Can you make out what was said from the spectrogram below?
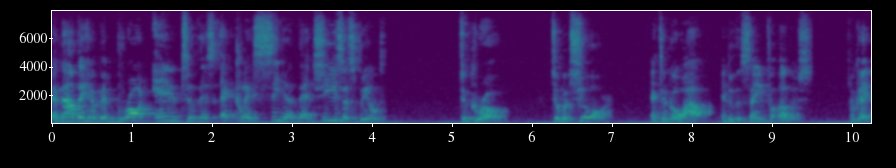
And now they have been brought into this ecclesia that Jesus built to grow to mature and to go out and do the same for others. Okay,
